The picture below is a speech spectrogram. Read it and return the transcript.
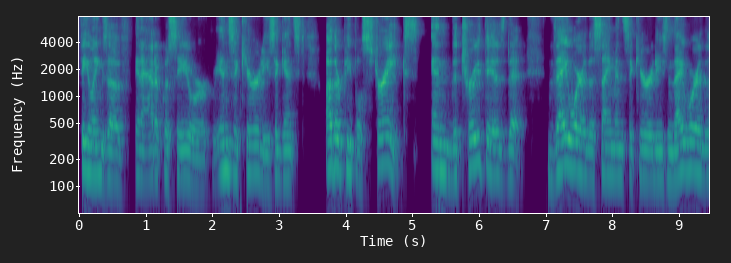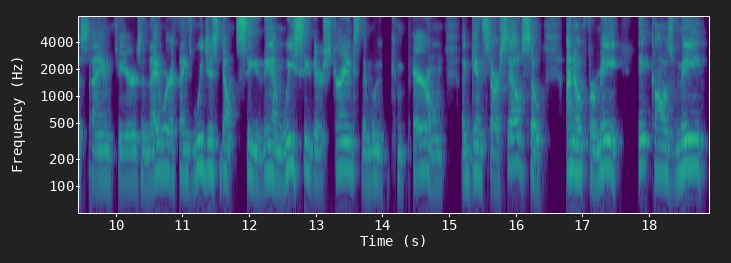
feelings of inadequacy or insecurities against other people's strengths. And the truth is that they wear the same insecurities and they wear the same fears and they wear things. We just don't see them. We see their strengths, then we compare them against ourselves. So I know for me, it caused me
